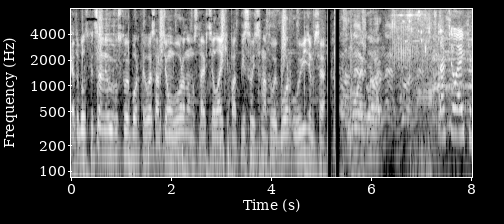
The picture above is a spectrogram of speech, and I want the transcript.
Это был специальный выпуск «Твой бор ТВ» с Артемом Вороном. Ставьте лайки, подписывайтесь на «Твой бор». Увидимся. Ставьте лайки.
